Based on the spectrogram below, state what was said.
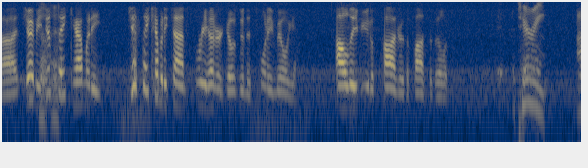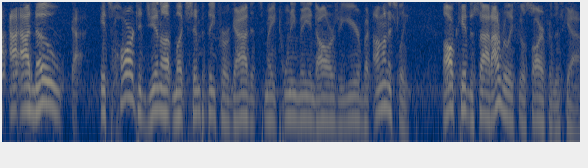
Uh, Jamie, just Uh, think how many, just think how many times three hundred goes into twenty million. I'll leave you to ponder the possibility. Terry, I, I I know it's hard to gin up much sympathy for a guy that's made twenty million dollars a year, but honestly, all kidding aside, I really feel sorry for this guy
